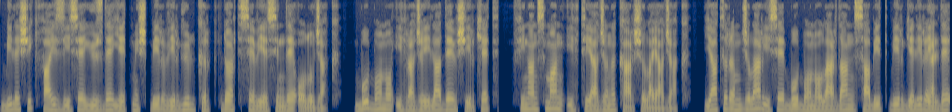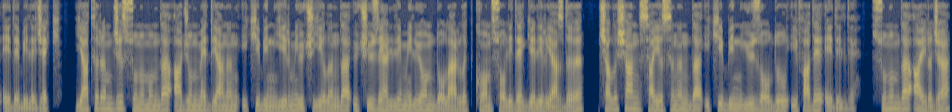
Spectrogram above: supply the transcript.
bileşik faiz ise %71,44 seviyesinde olacak. Bu bono ihracıyla dev şirket, finansman ihtiyacını karşılayacak. Yatırımcılar ise bu bonolardan sabit bir gelir elde edebilecek. Yatırımcı sunumunda Acun Medya'nın 2023 yılında 350 milyon dolarlık konsolide gelir yazdığı, çalışan sayısının da 2100 olduğu ifade edildi. Sunumda ayrıca,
